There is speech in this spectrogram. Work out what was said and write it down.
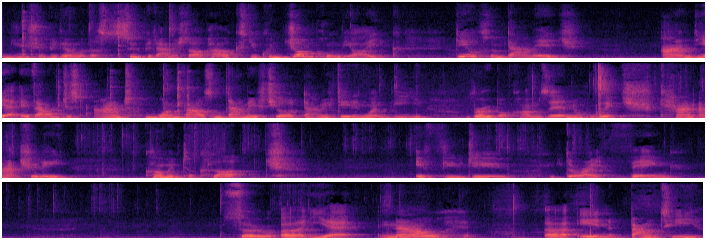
you should be going with a super damage star power because you can jump on the Ike, deal some damage, and yeah, that will just add 1000 damage to your damage dealing when the robot comes in, which can actually come into clutch if you do the right thing. So, uh, yeah, now uh, in Bounty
